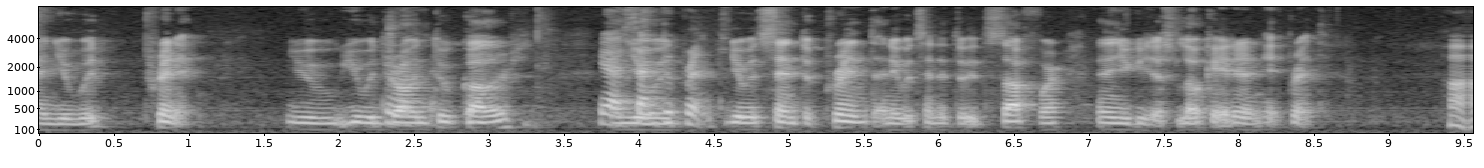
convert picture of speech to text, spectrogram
and you would print it. You you would draw in two colors. Yeah, and you send to would, print. You would send to print, and it would send it to its software, and then you could just locate it and hit print. Huh.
